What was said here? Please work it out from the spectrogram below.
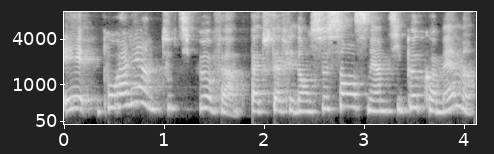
Et pour aller un tout petit peu, enfin, pas tout à fait dans ce sens, mais un petit peu quand même,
